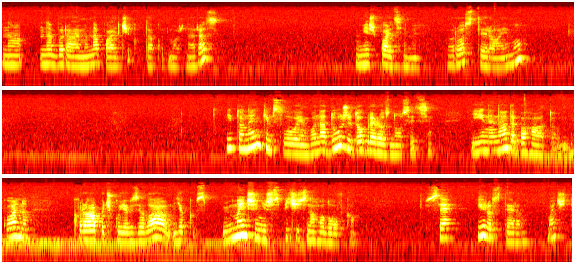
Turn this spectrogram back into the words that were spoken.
на, набираємо на пальчик. Отак от можна раз. Між пальцями розтираємо. І тоненьким слоєм вона дуже добре розноситься. Її не треба багато. Буквально крапочку я взяла, як менше, ніж спічечна головка. Все, і розтерла. Бачите?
